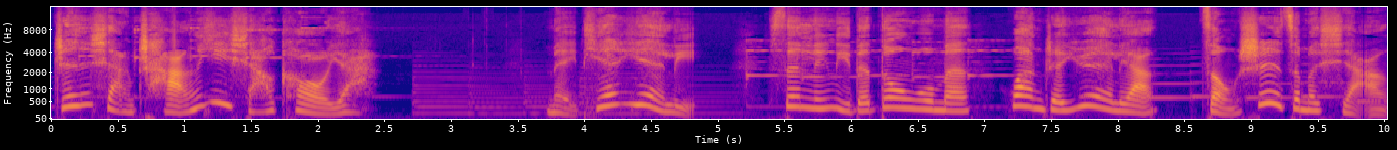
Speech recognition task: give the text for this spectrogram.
真想尝一小口呀！每天夜里，森林里的动物们望着月亮，总是这么想。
